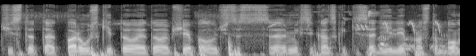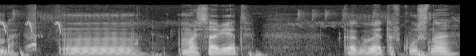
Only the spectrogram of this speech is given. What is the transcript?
чисто так по-русски, то это вообще получится с мексиканской кисадилей просто бомба. Мой совет, как бы это вкусно,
